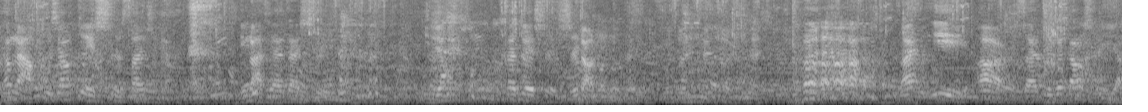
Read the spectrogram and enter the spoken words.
他们俩互相对视三十秒，你们俩现在再试一下，已经再对视十秒钟就可以。来，一二三，就跟当时一样。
